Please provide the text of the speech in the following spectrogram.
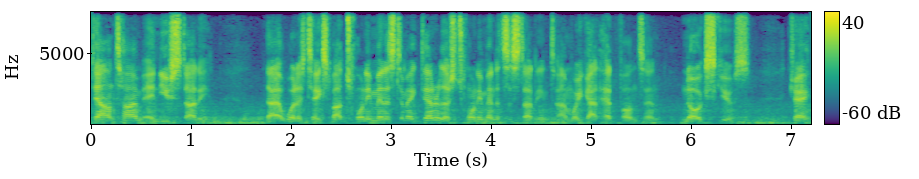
downtime, and you study. That what it takes about 20 minutes to make dinner. There's 20 minutes of studying time you got headphones in. No excuse. Okay.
